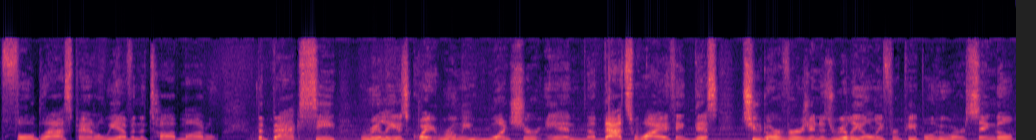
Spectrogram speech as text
full glass panel we have in the top model. The back seat really is quite roomy once you're in. Now that's why I think this two-door version is really only for people who are single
